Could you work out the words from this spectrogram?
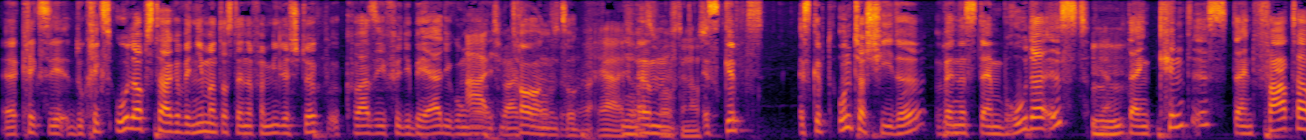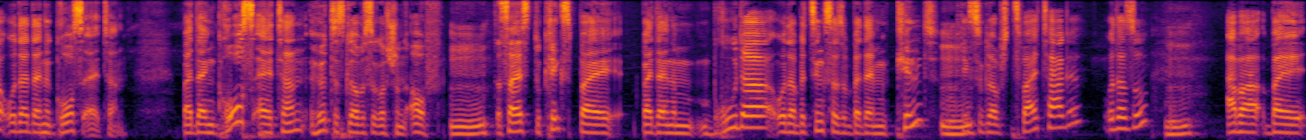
äh, kriegst du, kriegst Urlaubstage, wenn jemand aus deiner Familie stirbt, quasi für die Beerdigung Ah, und weiß, Trauern und so. Ja, ich weiß, Ähm, du hinaus es gibt es gibt Unterschiede, wenn es dein Bruder ist, dein Kind ist, dein Vater oder deine Großeltern. Bei deinen Großeltern hört es, glaube ich, sogar schon auf. Das heißt, du kriegst bei, bei deinem Bruder oder beziehungsweise bei deinem Kind, kriegst du, glaube ich, zwei Tage oder so. Aber bei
